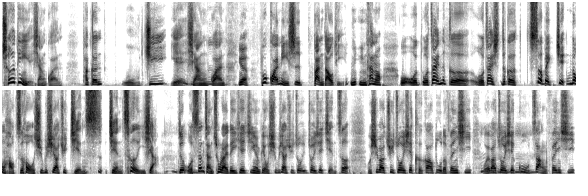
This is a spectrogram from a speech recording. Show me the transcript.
车电也相关，它跟五 G 也相关，因为不管你是半导体，你你看哦，我我我在那个我在那个设备建弄好之后，我需不需要去检视检测一下？就我生产出来的一些晶圆片，我需不需要去做做一些检测？我需不需要去做一些可靠度的分析？我要不要做一些故障分析？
